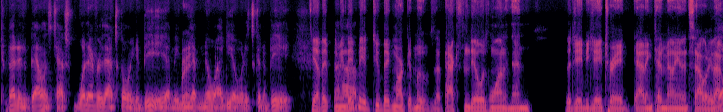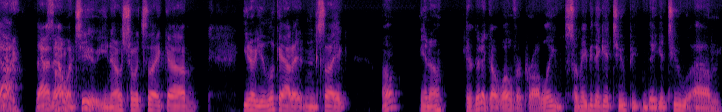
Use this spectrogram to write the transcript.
competitive balance tax, whatever that's going to be. I mean, right. we have no idea what it's going to be. Yeah, they, I mean, um, they've made two big market moves. That Paxton deal was one, and then the JBJ trade, adding ten million in salary that yeah, way. That so. that one too. You know, so it's like, um, you know, you look at it and it's like, oh, you know, they're going to go over probably. So maybe they get two. They get two. Um,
